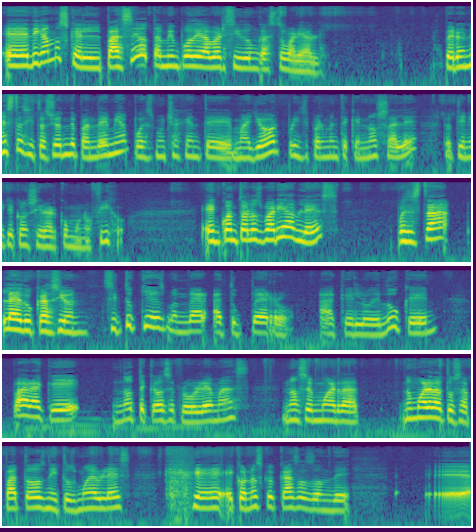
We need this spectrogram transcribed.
Eh, digamos que el paseo también podría haber sido un gasto variable. Pero en esta situación de pandemia, pues mucha gente mayor, principalmente que no sale, lo tiene que considerar como uno fijo. En cuanto a los variables, pues está la educación. Si tú quieres mandar a tu perro a que lo eduquen para que no te cause problemas, no se muerda, no muerda tus zapatos ni tus muebles, que conozco casos donde eh,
